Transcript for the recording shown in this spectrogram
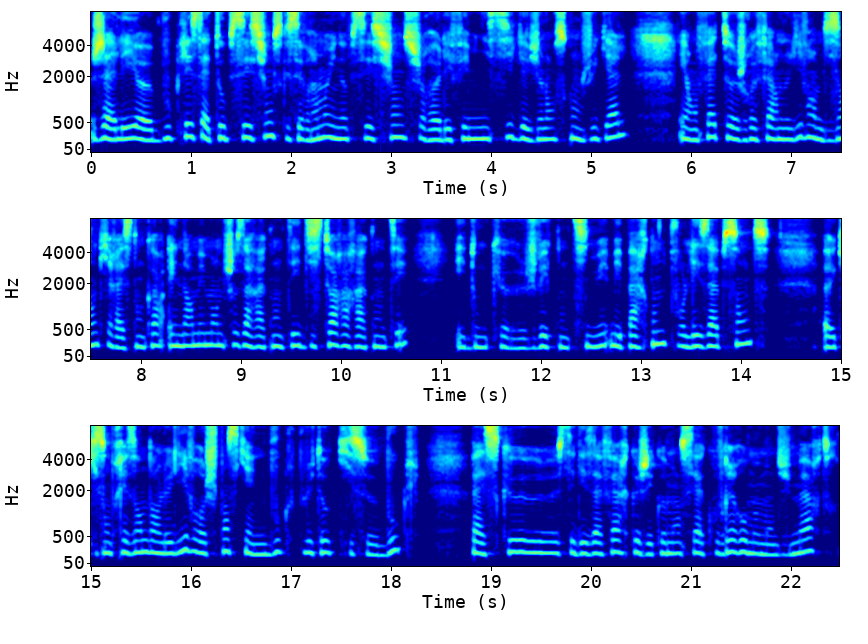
j'allais euh, boucler cette obsession, parce que c'est vraiment une obsession sur euh, les féminicides, les violences conjugales. Et en fait, euh, je referme le livre en me disant qu'il reste encore énormément de choses à raconter, d'histoires à raconter. Et donc, je vais continuer. Mais par contre, pour les absentes qui sont présentes dans le livre, je pense qu'il y a une boucle plutôt qui se boucle, parce que c'est des affaires que j'ai commencé à couvrir au moment du meurtre.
